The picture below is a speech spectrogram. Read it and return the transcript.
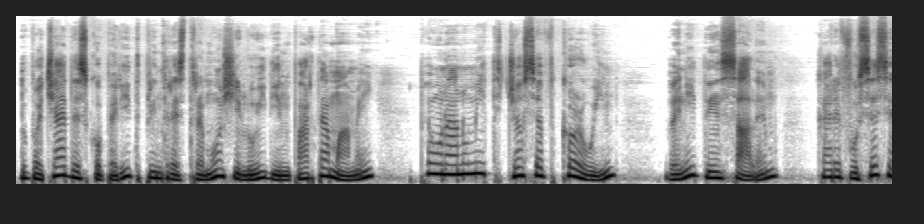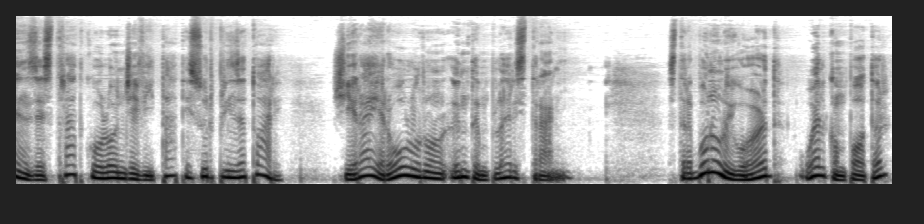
după ce a descoperit printre strămoșii lui din partea mamei pe un anumit Joseph Kerwin, venit din Salem, care fusese înzestrat cu o longevitate surprinzătoare și era eroul unor întâmplări stranii. Străbunul lui Ward, Welcome Potter,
